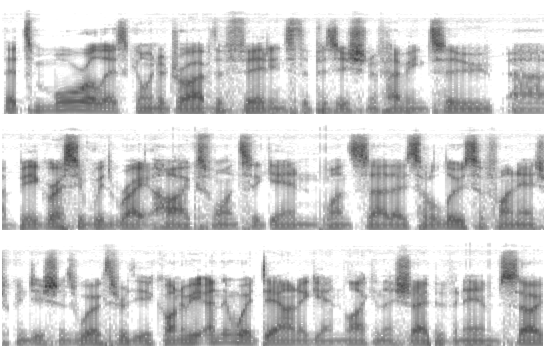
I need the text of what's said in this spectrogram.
That's more or less going to drive the Fed into the position of having to uh, be aggressive with rate hikes once again, once those sort of looser financial conditions work through the economy, and then we're down again, like in the shape of an M. So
